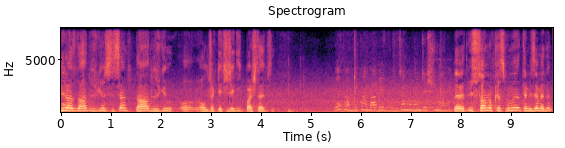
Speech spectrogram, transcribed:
biraz daha düzgün silsen daha düzgün o- olacak geçecek ilk başta. Volkan bir tane daha bez diyeceğim ama önce şundan bir Evet üst sunroof kısmını temizlemedin.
